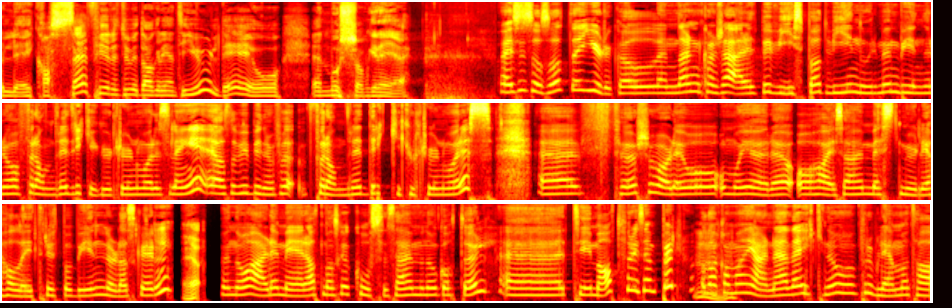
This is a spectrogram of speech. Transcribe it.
øl i kasse, 24 dager igjen til jul, det er jo en morsom greie. Og jeg syns også at julekalenderen kanskje er et bevis på at vi nordmenn begynner å forandre drikkekulturen vår lenger. Altså vi begynner å forandre drikkekulturen vår. Uh, før så var det jo om å gjøre å ha i seg mest mulig halvliter ute på byen lørdagskvelden. Ja. Men nå er det mer at man skal kose seg med noe godt øl eh, til mat, f.eks. Og da Mm. kan man gjerne Det er ikke noe problem å ta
